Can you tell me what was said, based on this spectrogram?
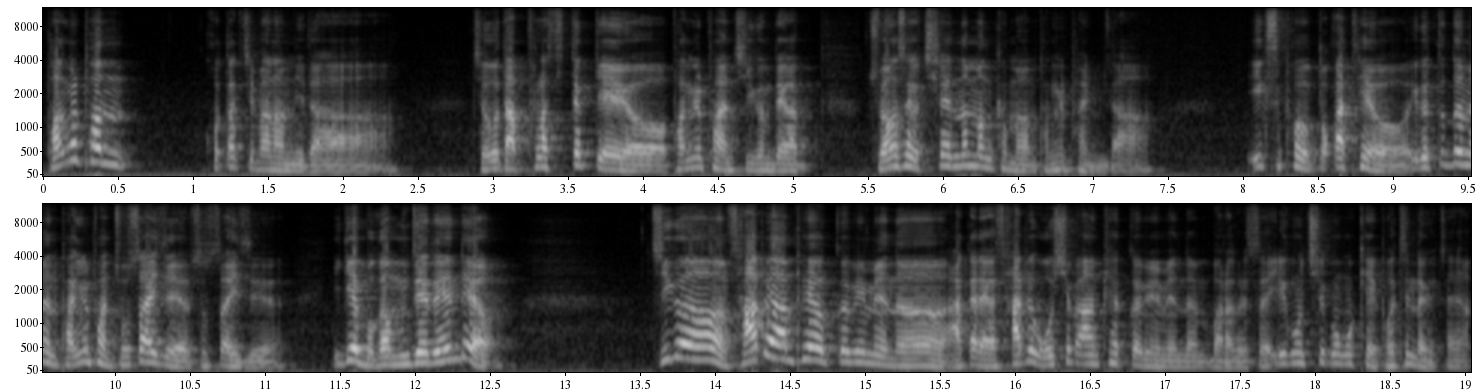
방열판 코딱지만 합니다. 저거 다 플라스틱 덮개예요. 방열판 지금 내가 주황색으로 칠했는 만큼만 방열판입니다 익스포도 똑같아요. 이거 뜯으면 방열판 조 사이즈예요 조 사이즈. 이게 뭐가 문제되는데요? 지금 400A급이면은 아까 내가 450A급이면은 뭐라 그랬어요? 10700K 버틴다 그랬잖아요.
